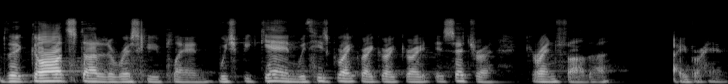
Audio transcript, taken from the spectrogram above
That God started a rescue plan which began with his great, great, great, great, etc. grandfather, Abraham.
